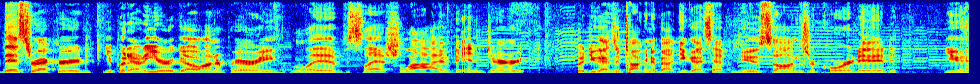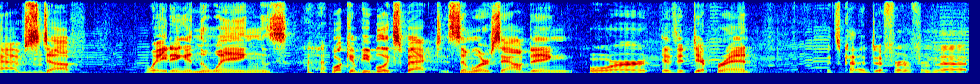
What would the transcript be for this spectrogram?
this record you put out a year ago on a prairie, live slash live in dirt. But you guys are talking about you guys have new songs recorded. You have stuff waiting in the wings. what can people expect? Similar sounding, or is it different? it's kind of different from that.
